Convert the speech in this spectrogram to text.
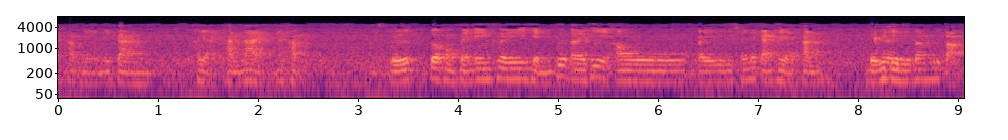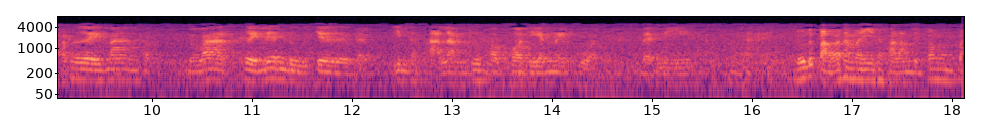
นะครับในในการขยายพันธุ์ได้นะครับ หรือตัวของแสนเองเคยเห็นพืชอะไรที่เอาไปใช้ในการขยายพันธุ์โดยวิธีนี้บ้างหรือเปล่าครับ เคยบ้างครับหรือว่าเคยเลื่อนดูเจอแบบอินทผลัมที่เขาพอเลี้ยงในขวดแบบนี้ใช่รู้หรือเปล่าว่าทำไมอินทผลัมถึงต้องไป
